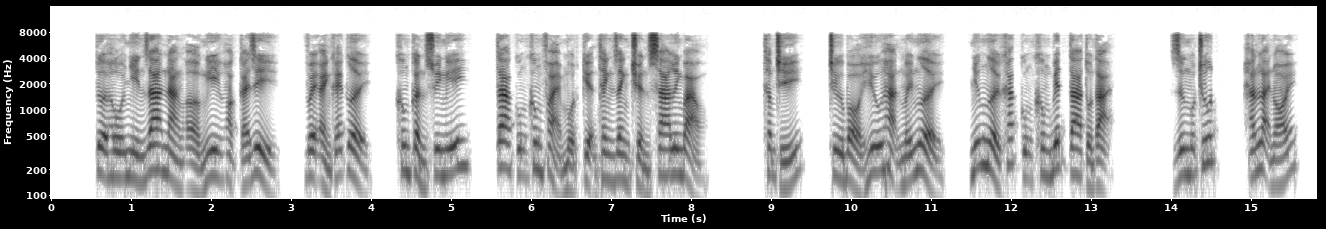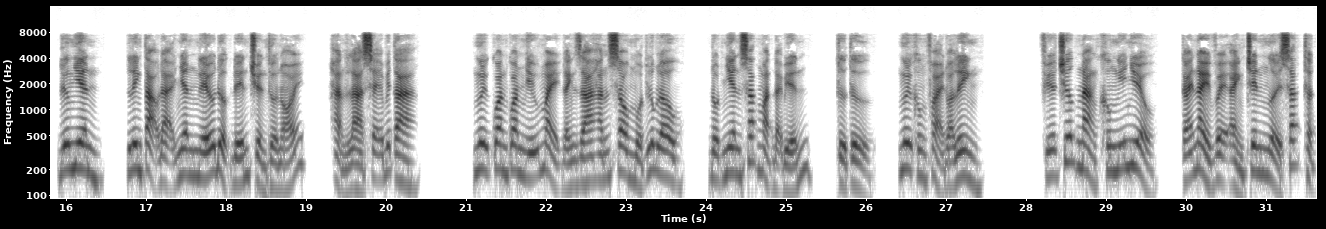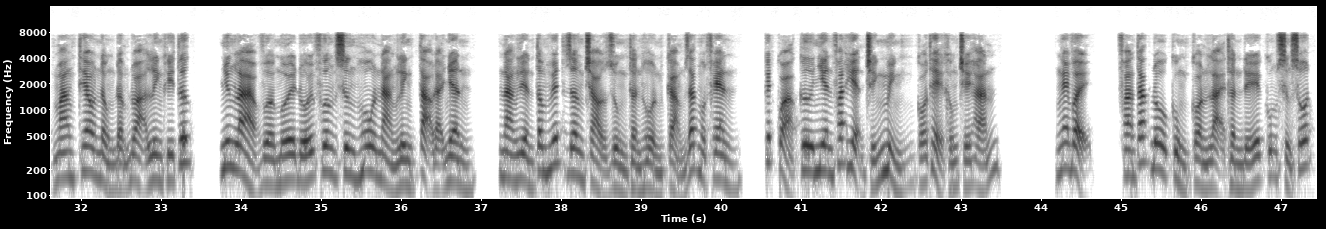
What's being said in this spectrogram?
Tựa hồ nhìn ra nàng ở nghi hoặc cái gì, vệ ảnh khét cười, không cần suy nghĩ, ta cũng không phải một kiện thanh danh truyền xa linh bảo. Thậm chí, trừ bỏ hữu hạn mấy người, những người khác cũng không biết ta tồn tại. Dừng một chút, hắn lại nói, đương nhiên, linh tạo đại nhân nếu được đến truyền thừa nói, hẳn là sẽ biết ta. Ngươi quan quan nhíu mày đánh giá hắn sau một lúc lâu, đột nhiên sắc mặt đại biến, từ từ, ngươi không phải đoà linh. Phía trước nàng không nghĩ nhiều, cái này vệ ảnh trên người sắc thật mang theo nồng đậm đoạ linh khí tức, nhưng là vừa mới đối phương xưng hô nàng linh tạo đại nhân, nàng liền tâm huyết dâng trào dùng thần hồn cảm giác một phen, kết quả cư nhiên phát hiện chính mình có thể khống chế hắn. Nghe vậy, Phan Tác Đô cùng còn lại thần đế cũng sửng sốt.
